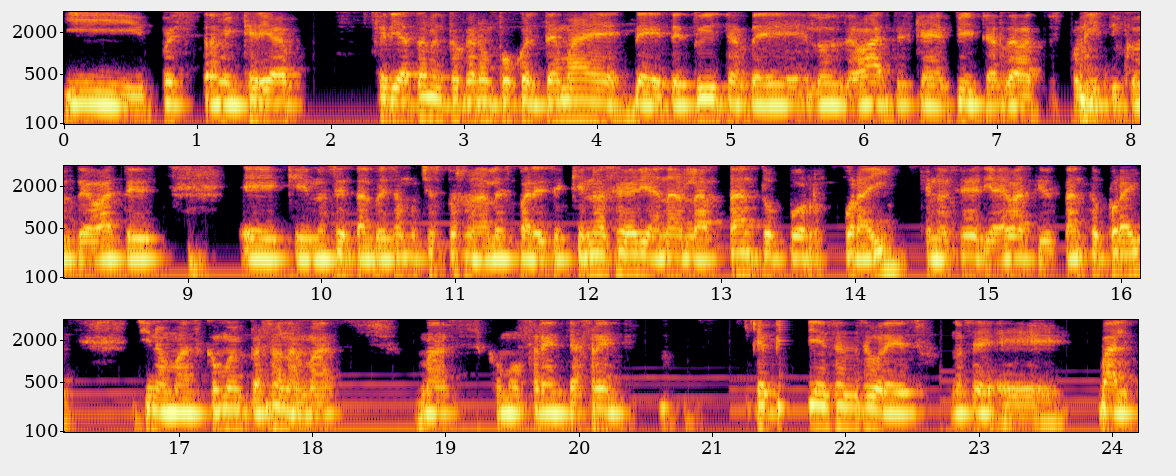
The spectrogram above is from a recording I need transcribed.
Y pues también quería quería también tocar un poco el tema de, de, Twitter, de los debates que hay en Twitter, debates políticos, debates eh, que no sé, tal vez a muchas personas les parece que no se deberían hablar tanto por, por ahí, que no se debería debatir tanto por ahí, sino más como en persona, más, más como frente a frente. ¿Qué piensan sobre eso? No sé, eh, Vale,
